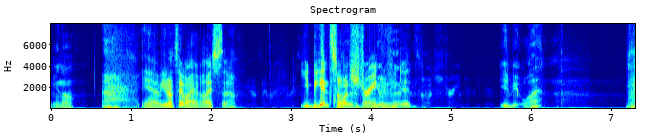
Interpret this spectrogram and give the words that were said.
You know? Yeah, but you don't take my advice though. You'd be getting so much strange if you did. You'd be what? I'm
